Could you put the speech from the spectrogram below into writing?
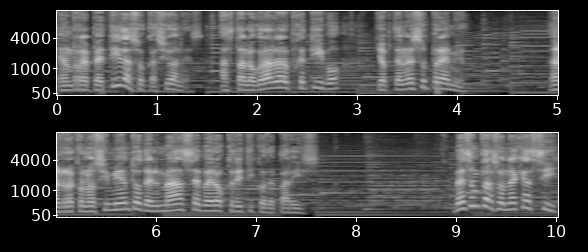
en repetidas ocasiones, hasta lograr el objetivo y obtener su premio, el reconocimiento del más severo crítico de París. Ves un personaje así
